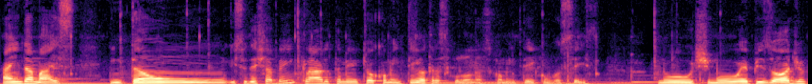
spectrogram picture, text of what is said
ainda mais. Então, isso deixa bem claro também o que eu comentei, outras colunas comentei com vocês no último episódio,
